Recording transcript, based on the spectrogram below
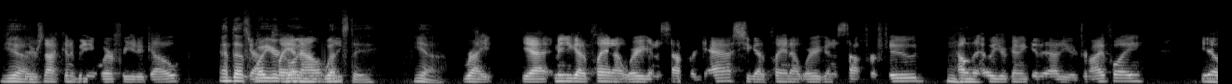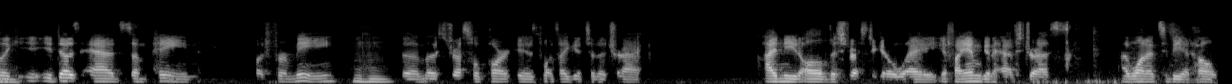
Yeah. There's not going to be anywhere for you to go. And that's you why you're going out, Wednesday. Like, yeah. Right. Yeah. I mean, you got to plan out where you're going to stop for gas. You got to plan out where you're going to stop for food. Mm-hmm. How the hell you're going to get it out of your driveway. You know, mm-hmm. like it, it, does add some pain. But for me, mm-hmm. the most stressful part is once I get to the track, I need all of the stress to go away. If I am going to have stress, I want it to be at home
